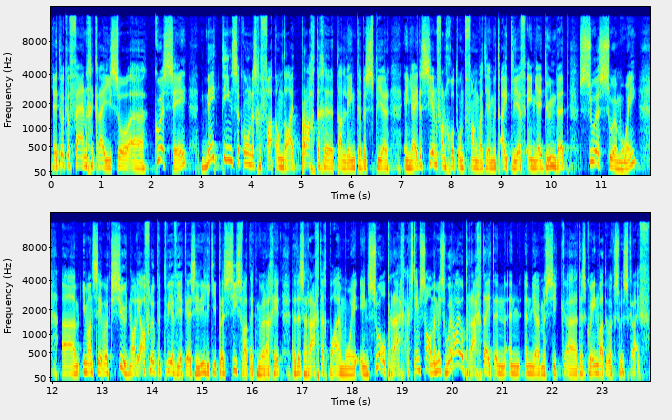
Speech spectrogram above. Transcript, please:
Jy het ook 'n fan gekry hierso uh Koos sê net 10 sekondes gevat om daai pragtige talent te bespeer en jy het 'n seën van God ontvang wat jy moet uitleef en jy doen dit so so mooi. Um iemand sê ook, "Sjoe, na die afgelope 2 weke is hierdie liedjie presies wat ek nodig het. Dit is regtig baie mooi en so opreg. Ek stem saam. 'n Mens hoor daai opregtheid in in in jou musiek. Uh dis Gwen wat ook so skryf.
